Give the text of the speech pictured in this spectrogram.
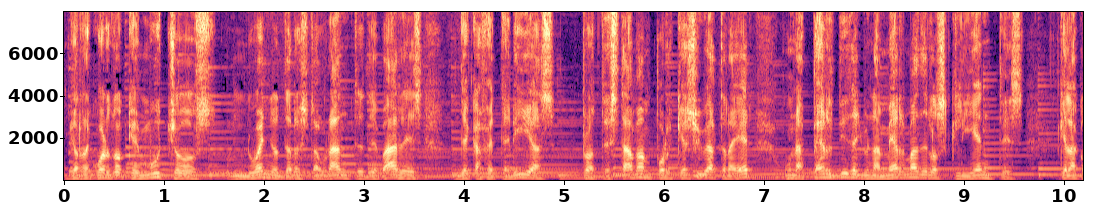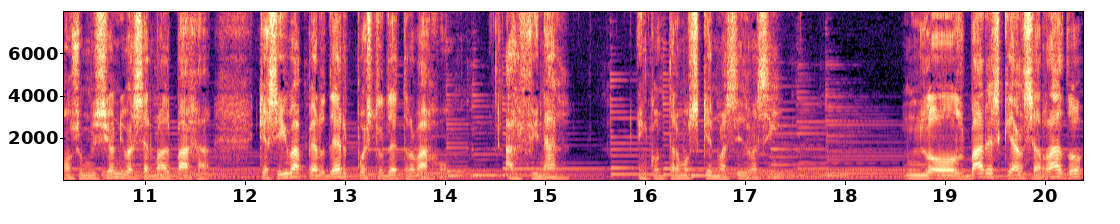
yo recuerdo que muchos dueños de restaurantes, de bares, de cafeterías protestaban porque eso iba a traer una pérdida y una merma de los clientes, que la consumición iba a ser más baja, que se iba a perder puestos de trabajo. Al final encontramos que no ha sido así los bares que han cerrado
